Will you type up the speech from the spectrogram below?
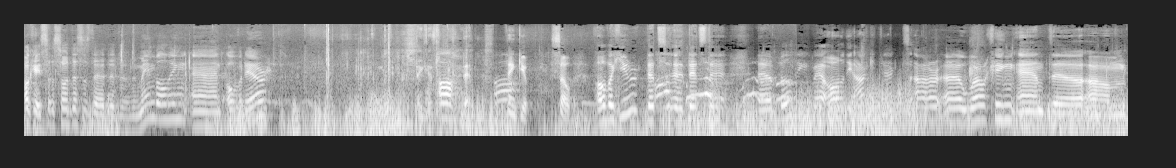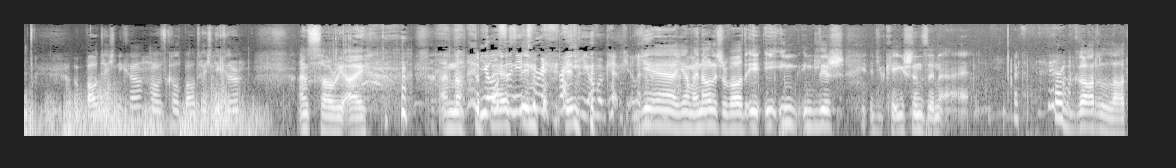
okay. So, so this is the, the, the main building, and over there. Thank you. Oh. Thank you. So over here, that's uh, that's the uh, building where all the architects are uh, working and the um, Bautechniker. How it's called, Bautechniker. I'm sorry, I I'm not the You best also need in, to refresh in- your vocabulary. yeah, yeah, my knowledge about English educations and I, I forgot a lot.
